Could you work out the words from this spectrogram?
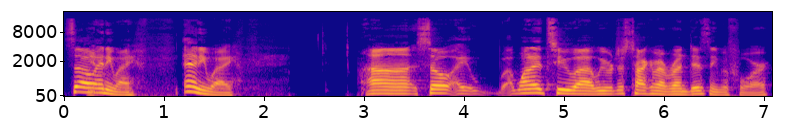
so anyway, anyway, uh, so I, I wanted to. Uh, we were just talking about Run Disney before.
